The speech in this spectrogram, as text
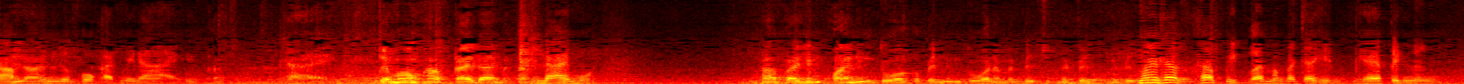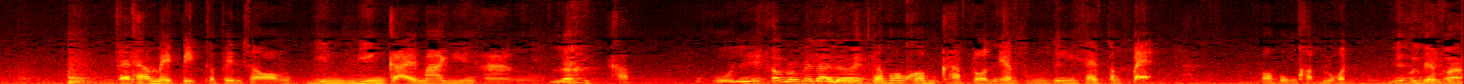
ครับไม่ได้มันจะโฟกัสไม่ได้ โฟกัสใช่แต่มองภาพไกลได้ไหมครับ ได้หมด ภาพไปเห็นควายหนึ่งตัวก็เป็นหนึ่งตัวนะมันเป็นไม่เป็นไม่เป็นไม่สองถ้าตัวถ้าปิดไว้มันก็จะเห็นแค่เป็นหนึ่งแต่ถ้าไม่ปิดก็เป็นสองยิ่งยิ่งไกลมากยิ่งห่างแล้วครับโอ้โหอยังนี้ขับรถไม่ได้เลยก็เพราะผมขับรถเนี่ยผมถึงใช้ต้องแปะ เพราะผมขับรถโอเคฟัง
